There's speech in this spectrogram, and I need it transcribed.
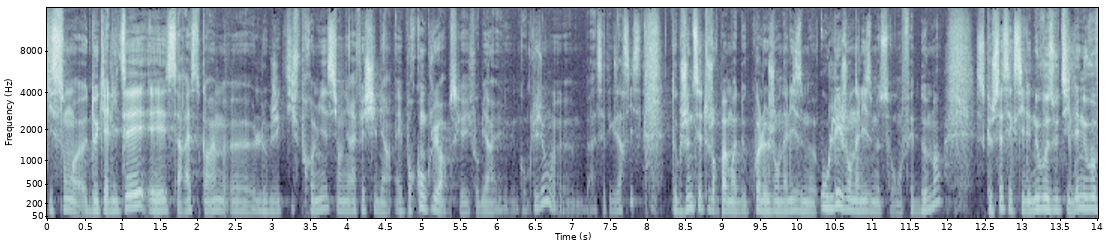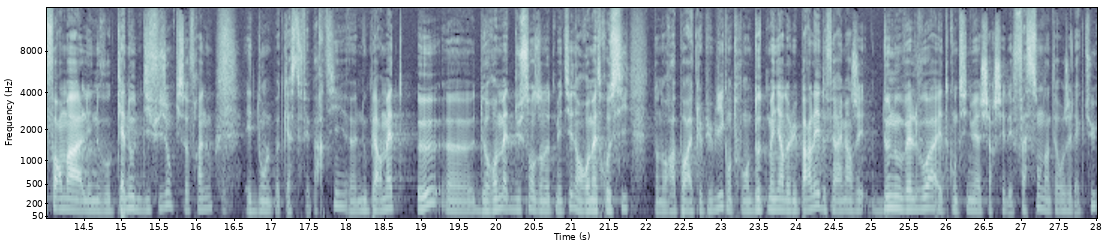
qui sont euh, de qualité et ça reste quand même euh, l'objectif premier si on y réfléchit bien. Et pour conclure, parce qu'il faut bien une conclusion euh, bah, à cet exercice, donc je ne sais toujours pas moi de quoi le journalisme ou les journalismes seront faits demain. Ce que je sais, c'est que si les nouveaux outils, les nouveaux formats, les nouveaux canaux de diffusion qui s'offrent à nous et dont le podcast fait partie, nous permettent eux, de remettre du sens dans notre métier, d'en remettre aussi dans nos rapports avec le public, en trouvant d'autres manières de lui parler, de faire émerger de nouvelles voix et de continuer à chercher des façons d'interroger l'actu.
